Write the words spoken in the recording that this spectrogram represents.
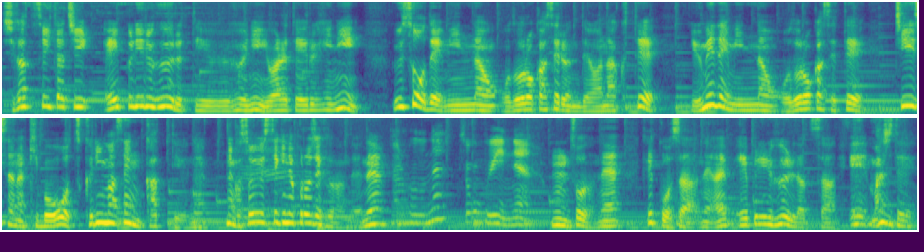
4月1日エイプリルフールっていうふうに言われている日に嘘でみんなを驚かせるんではなくて夢でみんなを驚かせて小さな希望を作りませんかっていうねなんかそういう素敵なプロジェクトなんだよね。なるほどねすごくいいね。うんそうだね結構さねエイプリルフールだとさ「えマジで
